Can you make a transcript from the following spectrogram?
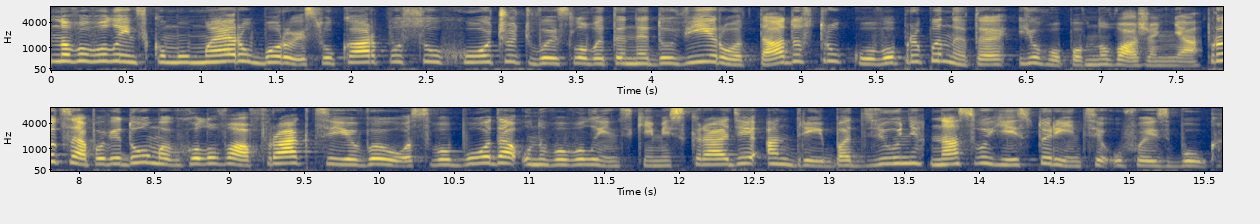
Нововолинському меру Борису Карпусу хочуть висловити недовіру та достроково припинити його повноваження. Про це повідомив голова фракції ВО Свобода у Нововолинській міськраді Андрій Бадзюнь на своїй сторінці у Фейсбук.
